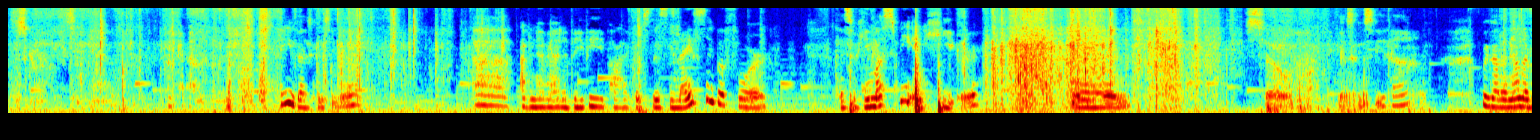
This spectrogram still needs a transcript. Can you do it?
This is crazy. Okay. You guys can see that. I've never had a baby packaged this nicely before. Okay, so he must be in here. We got another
